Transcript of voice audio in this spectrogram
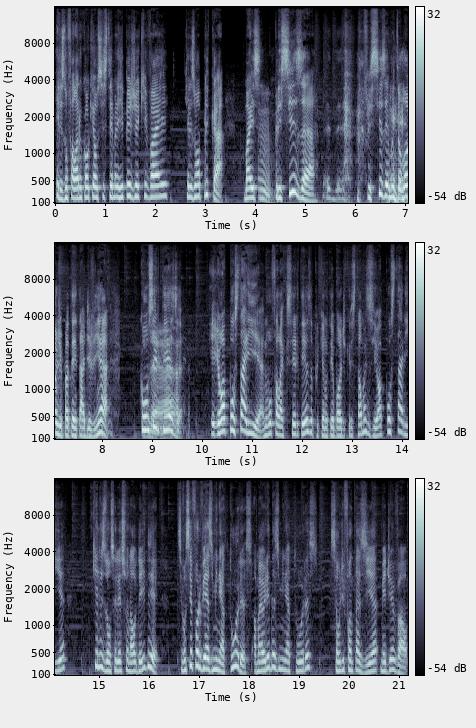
Eles não falaram qual que é o sistema de RPG que vai que eles vão aplicar, mas hum. precisa precisa ir muito longe para tentar adivinhar? Com não. certeza. Eu apostaria, não vou falar que certeza, porque eu não tenho bola de cristal, mas assim, eu apostaria que eles vão selecionar o D&D. Se você for ver as miniaturas, a maioria das miniaturas são de fantasia medieval.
